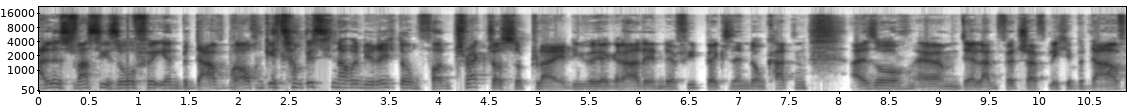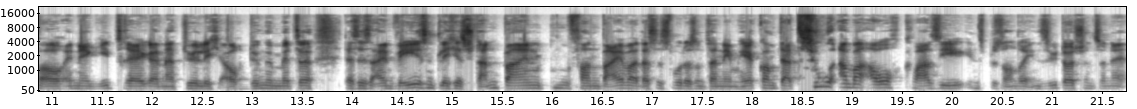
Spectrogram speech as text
alles, was sie so für ihren Bedarf brauchen, geht so ein bisschen auch in die Richtung von Tractor Supply, die wir ja gerade in der Feedback-Sendung hatten. Also ähm, der landwirtschaftliche Bedarf, auch Energieträger, natürlich auch Düngemittel. Das ist ein wesentliches Standbein von BayWa. Das ist, wo das Unternehmen herkommt. Dazu aber auch quasi insbesondere in Süddeutschland so eine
